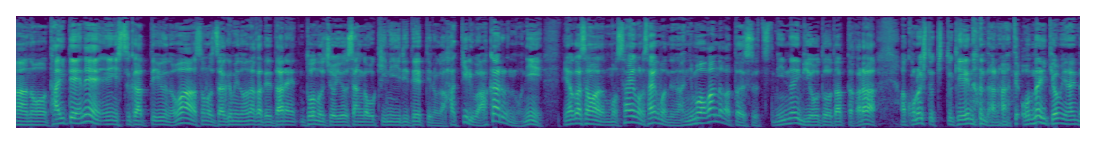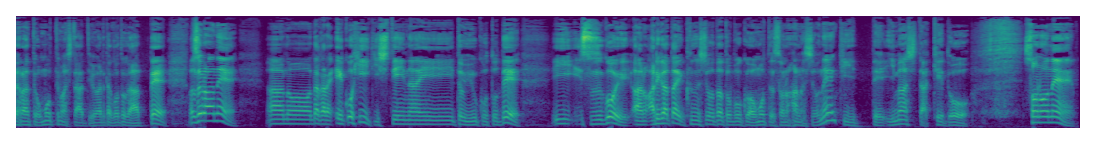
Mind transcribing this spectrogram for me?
あの、大抵ね、演出家っていうのは、その座組の中で誰、どの女優さんがお気に入りでっていうのがはっきりわかるのに、宮川さんはもう最後の最後まで何もわかんなかったです、つってみんなに平等だったから、あ、この人きっとゲイなんだなって、女に興味ないんだなって思ってましたって言われたことがあって、それはね、あの、だからエコひいきしていないということで、すごい、あの、ありがたい勲章だと僕は思ってその話をね、聞いていましたけど、そのね、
